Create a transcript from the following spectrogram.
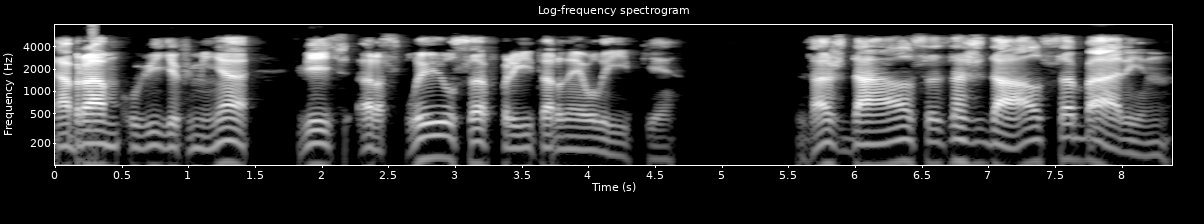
Абрам, увидев меня, весь расплылся в приторной улыбке. «Заждался, заждался, барин!»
